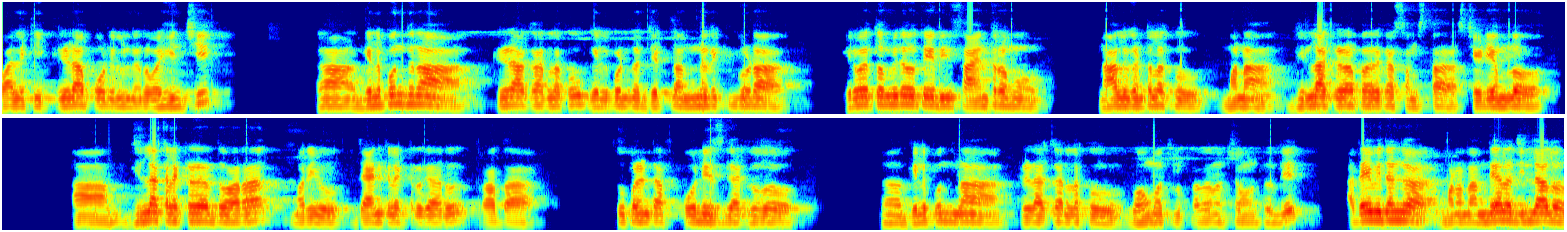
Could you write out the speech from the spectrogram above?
వాళ్ళకి క్రీడా పోటీలు నిర్వహించి గెలుపొందిన క్రీడాకారులకు గెలుపొందిన జట్లందరికీ కూడా ఇరవై తొమ్మిదవ తేదీ సాయంత్రము నాలుగు గంటలకు మన జిల్లా క్రీడా సంస్థ స్టేడియంలో జిల్లా కలెక్టర్ గారి ద్వారా మరియు జాయింట్ కలెక్టర్ గారు తర్వాత సూపరింటెండెంట్ ఆఫ్ పోలీస్ గారితో గెలుపొందిన క్రీడాకారులకు బహుమతులు ప్రదానోత్సవం ఉంటుంది. అదేవిధంగా మన నంద్యాల జిల్లాలో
